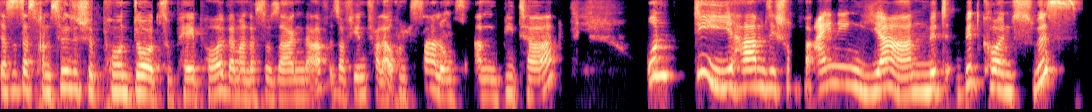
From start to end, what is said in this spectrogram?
das ist das französische Pendant zu PayPal, wenn man das so sagen darf, ist auf jeden Fall auch ein Zahlungsanbieter. Und die haben sich schon vor einigen Jahren mit Bitcoin Swiss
